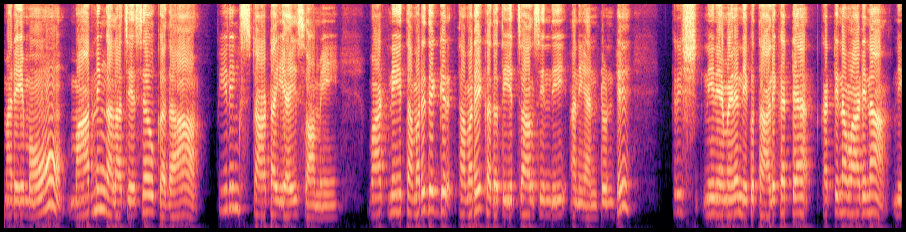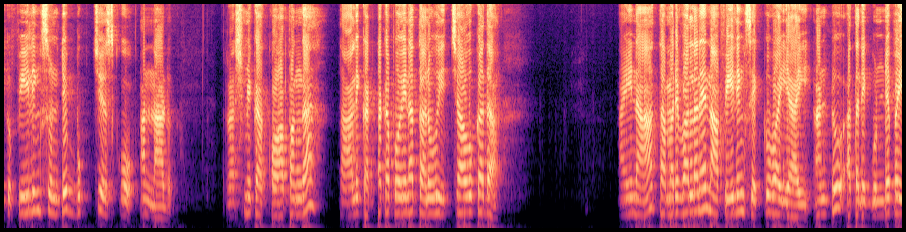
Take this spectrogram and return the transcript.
మరేమో మార్నింగ్ అలా చేసావు కదా ఫీలింగ్స్ స్టార్ట్ అయ్యాయి స్వామి. వాటిని తమరి దగ్గర తమరే కథ తీర్చాల్సింది అని అంటుంటే క్రిష్ నేనేమైనా నీకు తాళి కట్టా కట్టిన వాడినా నీకు ఫీలింగ్స్ ఉంటే బుక్ చేసుకో అన్నాడు. రష్మిక కోపంగా తాళి కట్టకపోయినా తనువు ఇచ్చావు కదా. అయినా తమరి వల్లనే నా ఫీలింగ్స్ ఎక్కువయ్యాయి అంటూ అతని గుండెపై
